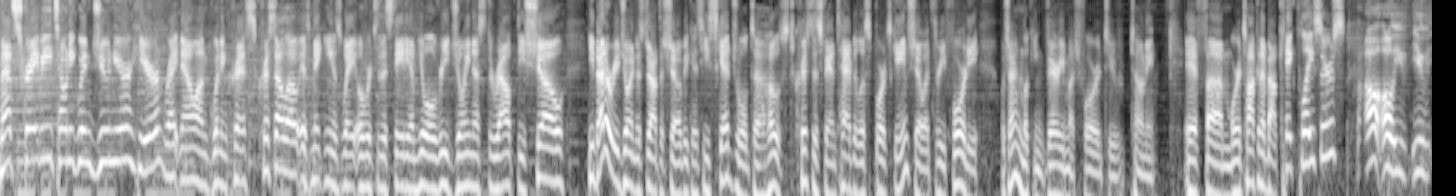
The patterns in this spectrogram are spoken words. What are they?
Matt Scraby, Tony Gwynn Jr. here right now on Gwynn and Chris. Chris Ello is making his way over to the stadium. He will rejoin us throughout the show. He better rejoin us throughout the show because he's scheduled to host Chris's fantabulous sports game show at 340, which I'm looking very much forward to, Tony. If um, we're talking about kick placers, Oh, oh, you've you've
